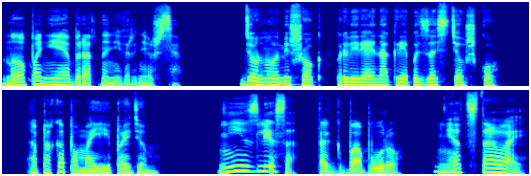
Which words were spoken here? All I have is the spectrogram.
но по ней обратно не вернешься. Дёрнула мешок, проверяя на крепость застежку. А пока по моей пойдем. Не из леса, так к бабуру. Не отставай.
